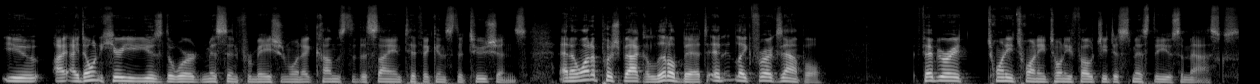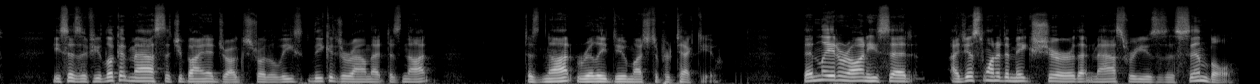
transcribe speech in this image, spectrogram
you I, I, don't hear you use the word misinformation when it comes to the scientific institutions. And i want to push back a little bit. And like for example february 2020 tony fauci dismissed the use of masks. He says if you look at masks that you buy in a drugstore the le- leakage around that does not does not really do much to protect you. Then later on he said i just wanted to make sure that masks were used as a symbol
